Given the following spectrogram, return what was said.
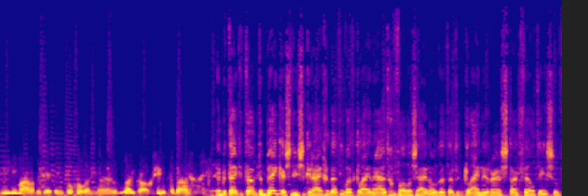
minimale bezetting, toch nog een eh, leuke actie op de baan. Dat betekent ook de bekers die ze krijgen, dat die wat kleiner uitgevallen zijn, omdat het een kleiner eh, startveld is, of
